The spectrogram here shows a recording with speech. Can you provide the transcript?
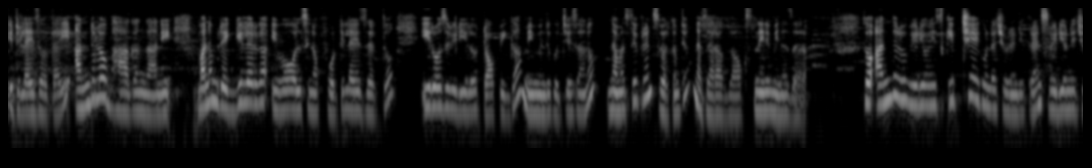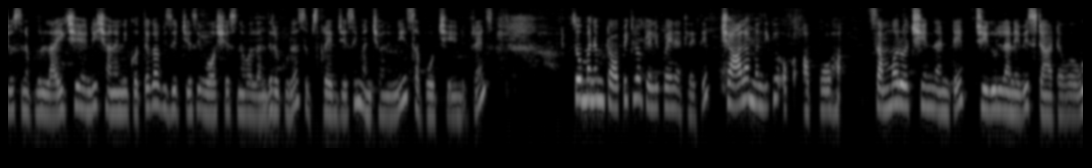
యుటిలైజ్ అవుతాయి. అందులో భాగంగానే మనం రెగ్యులర్‌గా ఇవ్వవలసిన ఫర్టిలైజర్తో ఈరోజు వీడియోలో టాపిక్‌గా మీ ముందుకొచ్చేసాను. నమస్తే friends. Welcome to Nazara vlogs. నేను మీ నజారా. సో, అందరూ వీడియోని స్కిప్ చేయకుండా చూడండి ఫ్రెండ్స్. వీడియోని చూసినప్పుడు లైక్ చేయండి. ఛానల్ని కొత్తగా విజిట్ చేసి వాచ్ చేసిన వాళ్ళందరూ కూడా సబ్స్క్రైబ్ చేసి మన ఛానల్ని సపోర్ట్ చేయండి ఫ్రెండ్స్. సో, మనం టాపిక్‌లోకి వెళ్ళిపోయినట్లయితే చాలామందికి ఒక అపోహ. సమ్మర్ వచ్చిందంటే చిగుళ్ళు అనేవి స్టార్ట్ అవ్వవు.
